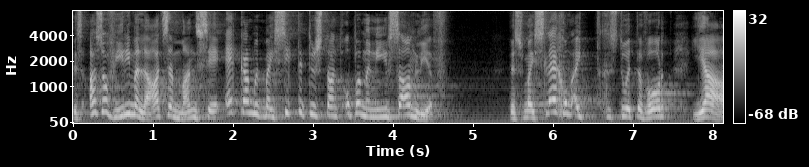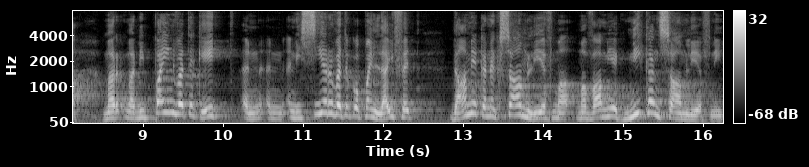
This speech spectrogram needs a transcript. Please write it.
Dis asof hierdie melaatse man sê ek kan met my siekte toestand op 'n manier saamleef. Dis vir my sleg om uitgestoot te word. Ja, maar maar die pyn wat ek het in in in die seer wat ek op my lyf het, daarmee kan ek saamleef, maar maar waarmee ek nie kan saamleef nie,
